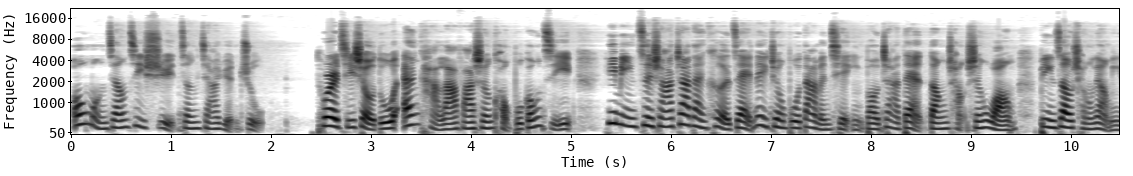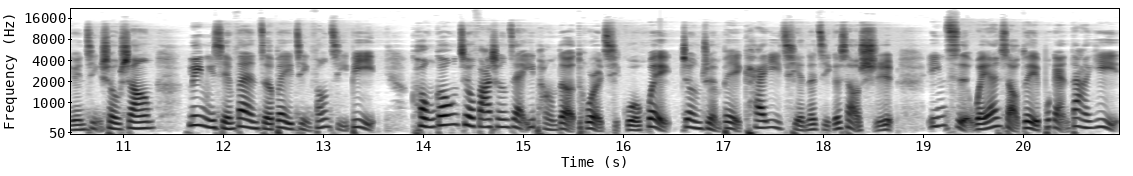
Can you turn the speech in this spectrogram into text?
欧盟将继续增加援助。土耳其首都安卡拉发生恐怖攻击，一名自杀炸弹客在内政部大门前引爆炸弹，当场身亡，并造成两名民警受伤。另一名嫌犯则被警方击毙。恐攻就发生在一旁的土耳其国会，正准备开议前的几个小时，因此维安小队不敢大意，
